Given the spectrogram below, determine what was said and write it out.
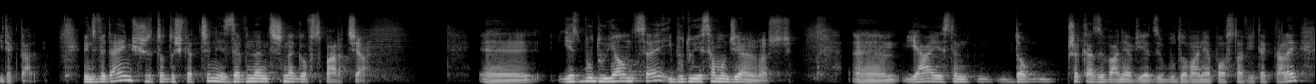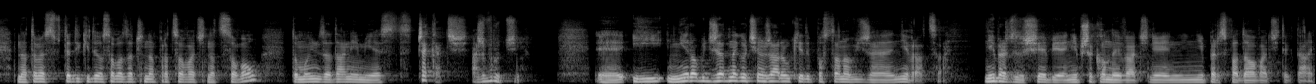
i tak dalej. Więc wydaje mi się, że to doświadczenie zewnętrznego wsparcia e, jest budujące i buduje samodzielność. E, Ja jestem do przekazywania wiedzy, budowania postaw i tak dalej. Natomiast wtedy, kiedy osoba zaczyna pracować nad sobą, to moim zadaniem jest czekać, aż wróci. E, I nie robić żadnego ciężaru, kiedy postanowi, że nie wraca. Nie brać do siebie, nie przekonywać, nie, nie perswadować i tak dalej.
